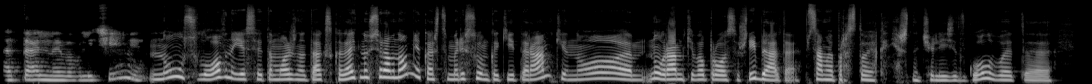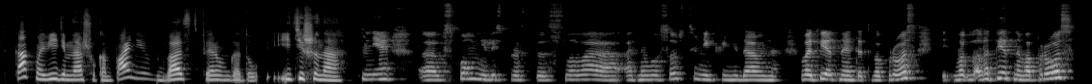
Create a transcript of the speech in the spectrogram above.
Тотальное вовлечение? Ну, условно, если это можно так сказать. Но все равно, мне кажется, мы рисуем какие-то рамки, но, ну, рамки вопроса. Ребята, самое простое, конечно, что лезет в голову, это как мы видим нашу компанию в 2021 году. И тишина. Мне э, вспомнились просто слова одного собственника недавно в ответ на этот вопрос, в, в ответ на вопрос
